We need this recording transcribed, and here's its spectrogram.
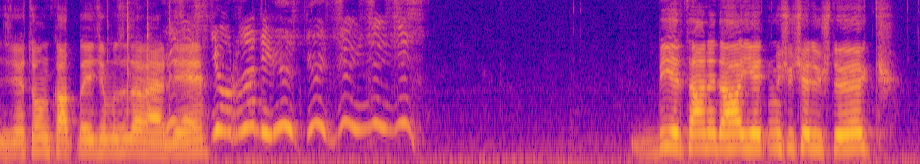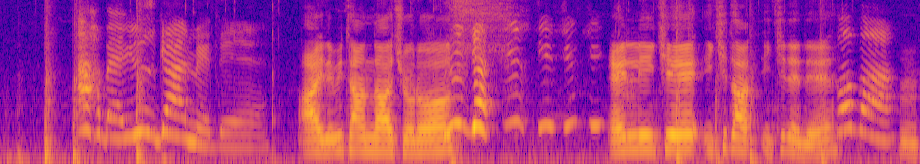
jeton katlayıcımızı da Yüz verdi. istiyoruz hadi yüz yüz yüz yüz yüz. Bir tane daha 73'e düştük. Ah be yüz gelmedi. Haydi bir tane daha açıyoruz. Yüz gel. Yüz yüz yüz yüz. 52 2 tane 2 dedi. Baba. Hı.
